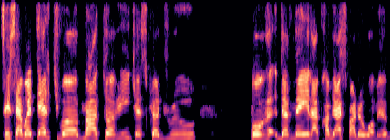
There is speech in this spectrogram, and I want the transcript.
ça va être elle qui va mentorer Jessica Drew pour devenir la première Spider-Woman.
